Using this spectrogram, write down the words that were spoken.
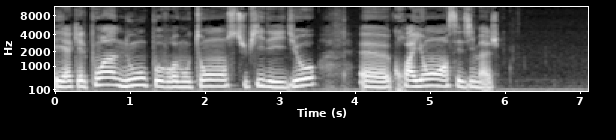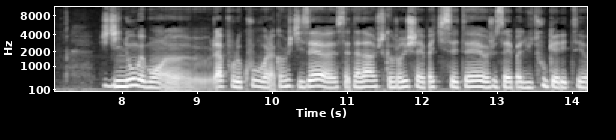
Et à quel point nous, pauvres moutons, stupides et idiots, euh, croyons en ces images. Je dis nous, mais bon, euh, là pour le coup, voilà, comme je disais, cette nana, jusqu'à aujourd'hui, je savais pas qui c'était, je savais pas du tout qu'elle était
